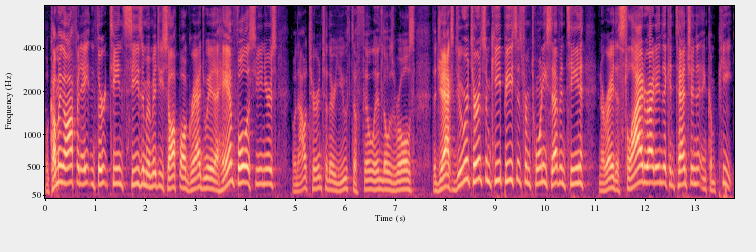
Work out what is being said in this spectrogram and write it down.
Well, coming off an 8 and 13 season, Bemidji softball graduated a handful of seniors will now turn to their youth to fill in those roles. The Jacks do return some key pieces from 2017 and are ready to slide right into contention and compete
